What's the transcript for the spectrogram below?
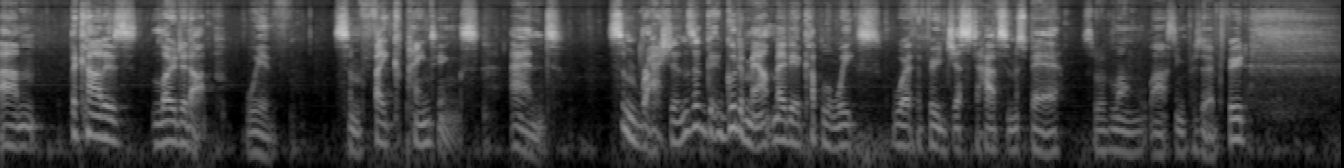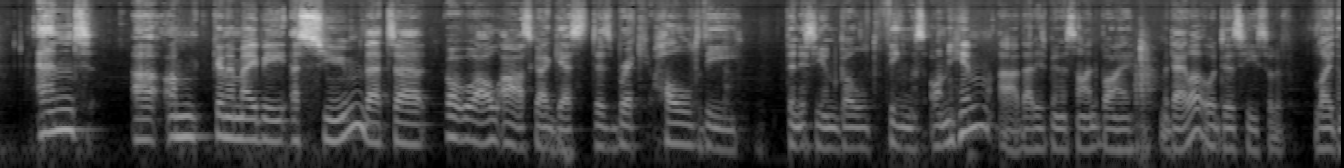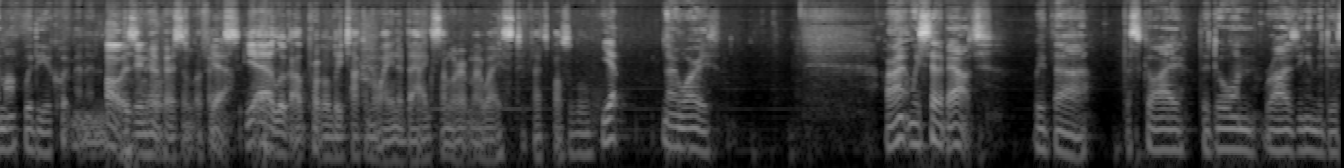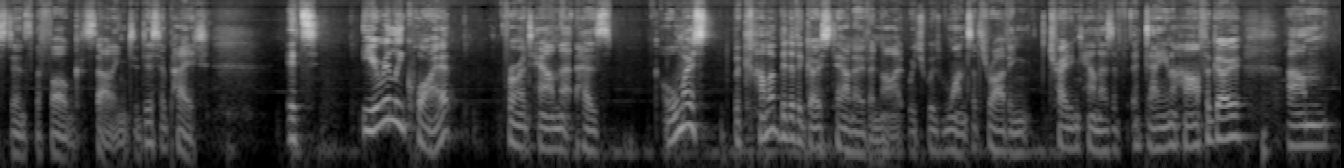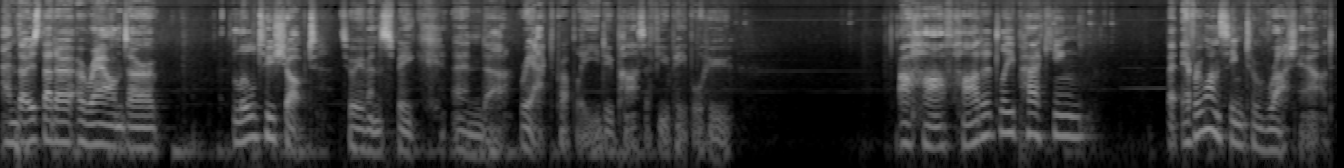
Um, the cart is loaded up with some fake paintings and some rations, a good amount, maybe a couple of weeks worth of food just to have some spare, sort of long lasting preserved food. And uh, I'm going to maybe assume that, uh, well, I'll ask, I guess, does Brick hold the Venetian gold things on him uh, that has been assigned by Medela, or does he sort of load them up with the equipment? And Oh, as in her personal effects. Yeah. Yeah. look, I'll probably tuck them away in a bag somewhere at my waist if that's possible. Yep, no worries. All right, and we set about with uh, the sky, the dawn rising in the distance, the fog starting to dissipate. It's eerily quiet from a town that has almost become a bit of a ghost town overnight, which was once a thriving trading town as of a day and a half ago. Um, and those that are around are a little too shocked to even speak and uh, react properly. You do pass a few people who are half heartedly packing, but everyone seemed to rush out.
